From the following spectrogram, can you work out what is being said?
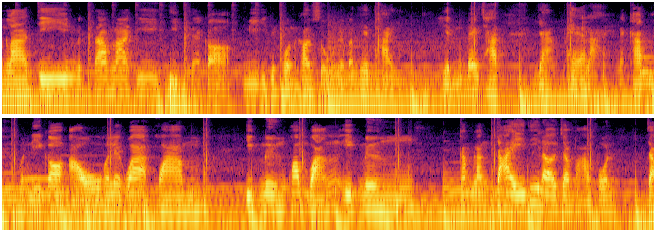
ำราจีนตำราอียิปต์เนี่ยก็มีอิทธิพลเข้าสู่ในประเทศไทยเห็นได้ชัดอย่างแพร่หลายนะครับ วันนี้ก็เอาเขาเรียกว่าความ อีกหนึ่งความหวังอีกหนึ่งกำลังใจที่เราจะฝ่าฟันจะ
